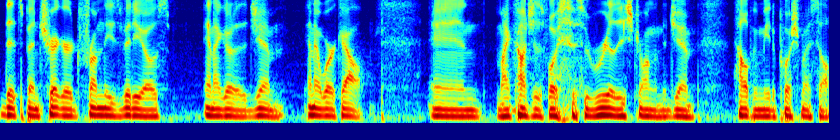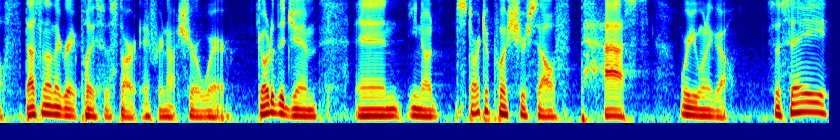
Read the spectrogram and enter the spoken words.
that's been triggered from these videos and I go to the gym and I work out. And my conscious voice is really strong in the gym, helping me to push myself. That's another great place to start if you're not sure where. Go to the gym and, you know, start to push yourself past where you want to go. So say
